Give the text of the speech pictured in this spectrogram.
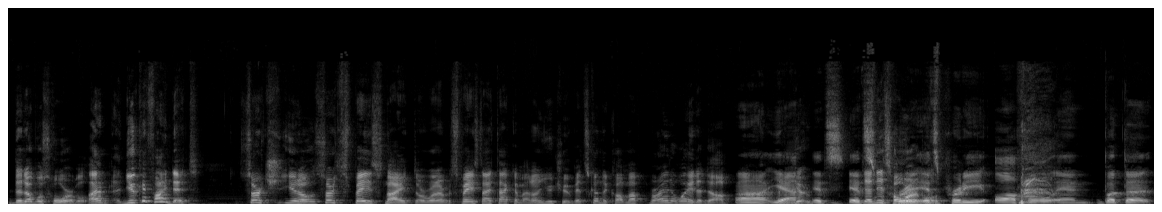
the dub was horrible. I, you can find it. Search, you know, search Space Knight or whatever, Space Knight Tekkaman on YouTube. It's gonna come up right away. The dub. Uh, yeah, You're- it's it's and it's pretty, horrible. it's pretty awful, and but the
